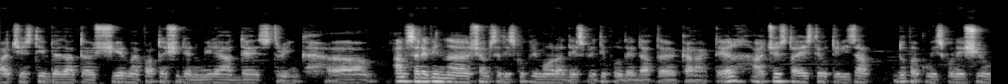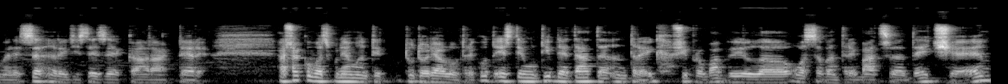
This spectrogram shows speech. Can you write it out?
acest tip de dată șir mai poate și denumirea de string. Uh, am să revin și am să discut prima oară despre tipul de dată caracter. Acesta este utilizat, după cum îi spune și numele, să înregistreze caractere. Așa cum vă spuneam în tutorialul trecut, este un tip de dată întreg și probabil uh, o să vă întrebați de ce.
